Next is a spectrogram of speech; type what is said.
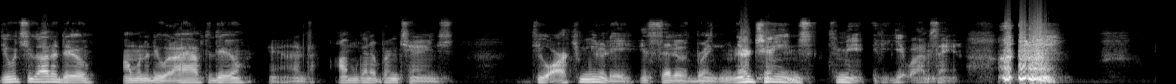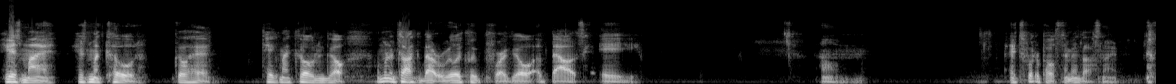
Do what you got to do. I'm gonna do what I have to do, and I'm gonna bring change to our community instead of bringing their change to me. If you get what I'm saying. here's my here's my code. Go ahead, take my code and go. I'm gonna talk about really quick before I go about a um a Twitter post I made last night.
